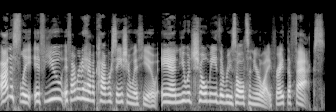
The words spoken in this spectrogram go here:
honestly, if you if I were to have a conversation with you and you would show me the results in your life, right? The facts.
